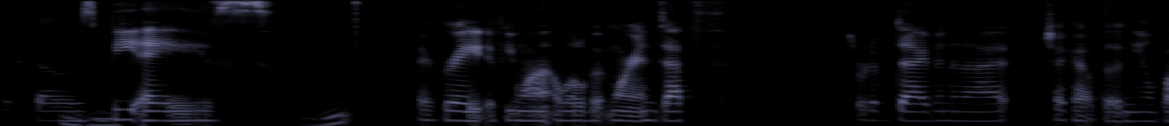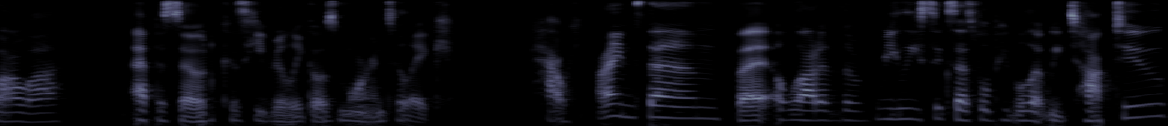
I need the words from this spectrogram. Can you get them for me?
look at those Mhm. VAs. Mhm. They're great if you want a little bit more in depth, sort of dive into that. Check out the Neal Bawa episode because he really goes more into like how he finds them. But a lot of the really successful people that we talk to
